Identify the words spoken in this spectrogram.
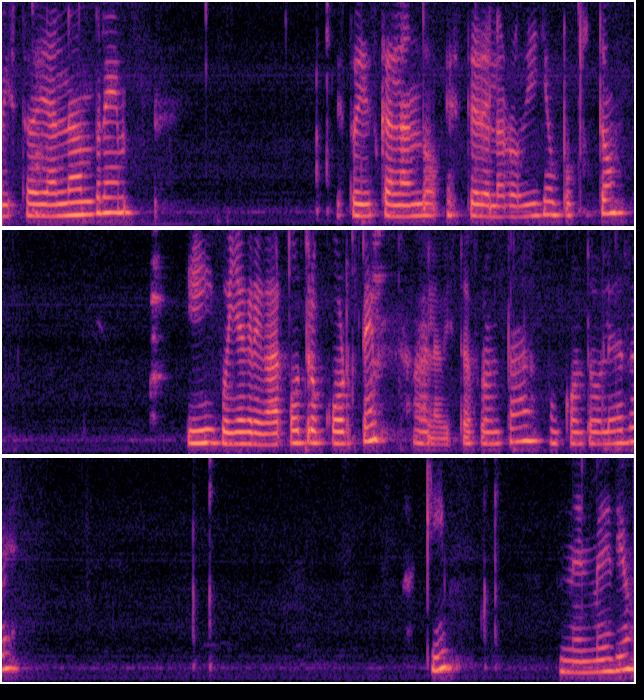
vista de alambre. Estoy escalando este de la rodilla un poquito. Y voy a agregar otro corte a la vista frontal con control R. Aquí, en el medio.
